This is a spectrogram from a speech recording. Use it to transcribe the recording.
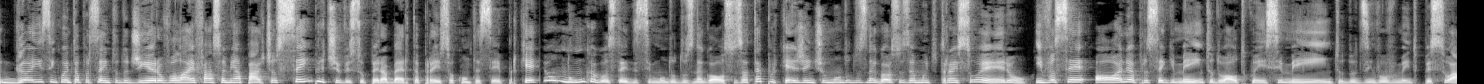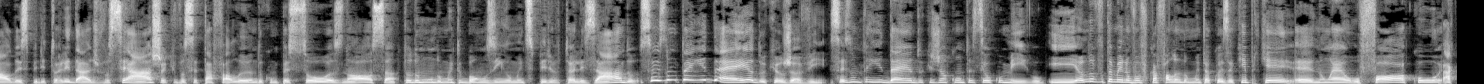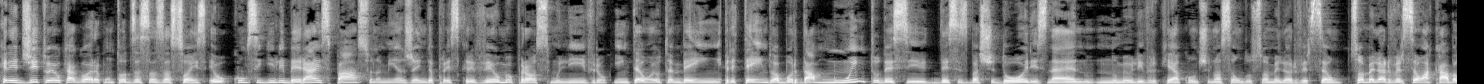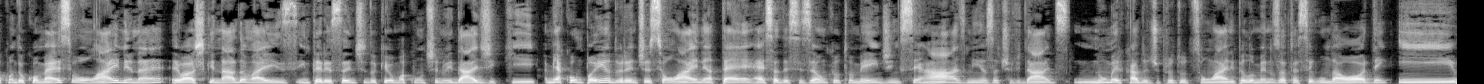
ganhe 50% do dinheiro, eu vou lá e faço a minha parte. Eu sempre tive super aberta para isso acontecer, porque eu nunca gostei desse mundo dos negócios, até porque, gente, o mundo dos negócios é muito traiçoeiro. E você olha para o segmento do autoconhecimento, do desenvolvimento pessoal, da espiritualidade, você acha que você tá falando com pessoas, nossa, todo mundo muito bonzinho, muito espiritualizado, vocês não têm ideia do que eu já vi. Vocês não têm ideia do que já aconteceu comigo. E eu não, também não vou ficar falando muita coisa aqui, porque é, não é o foco. Acredito eu que agora, com todas essas ações, eu consegui liberar espaço na minha agenda para escrever o meu próximo livro. Então, eu também pretendo abordar muito desse, desses bastidores, né, no, no meu livro, que é a continuação do Sua Melhor Versão. Sua Melhor Versão acaba quando eu começo comece o online, né? Eu acho que nada mais interessante do que uma continuidade que me acompanha durante esse online até essa decisão que eu tomei de encerrar as minhas atividades no mercado de produtos online, pelo menos até segunda ordem. E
